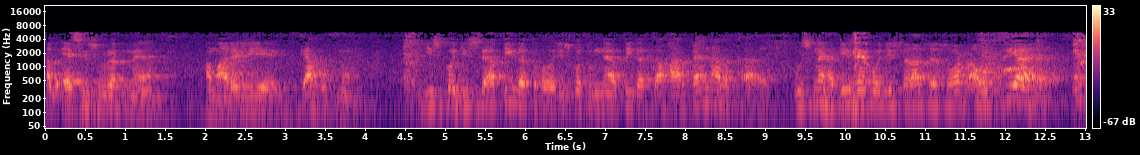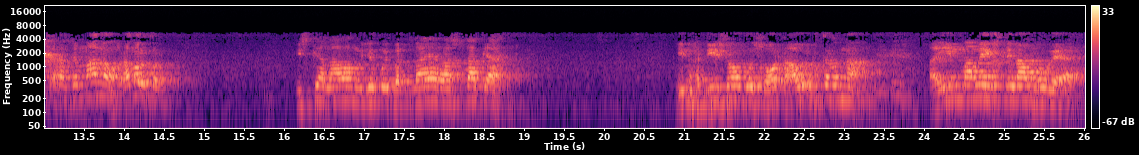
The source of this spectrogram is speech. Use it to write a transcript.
اب ایسی صورت میں ہمارے لیے کیا حکم ہے؟ جس کو جس سے عقیدت ہو، جس کو تم نے عقیدت کا ہار پہنا رکھا ہے، اس نے حدیثوں کو جس طرح سے سارٹ آؤٹ کیا ہے اس طرح سے مانو اور عمل کرو۔ اس کے علاوہ مجھے کوئی بتلایا راستہ کیا ہے؟ ان حدیثوں کو سارٹ آؤٹ کرنا ائمہ میں اختلاف ہو گیا ہے۔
